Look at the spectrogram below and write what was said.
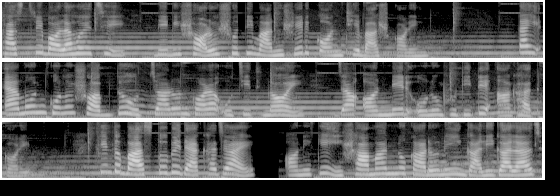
শাস্ত্রে বলা হয়েছে, দেবী সরস্বতী মানুষের কণ্ঠে বাস করেন। তাই এমন কোনো শব্দ উচ্চারণ করা উচিত নয় যা অন্যের অনুভূতিতে আঘাত করে। কিন্তু বাস্তবে দেখা যায়, অনেকেই সামান্য কারণেই গালিগালাজ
